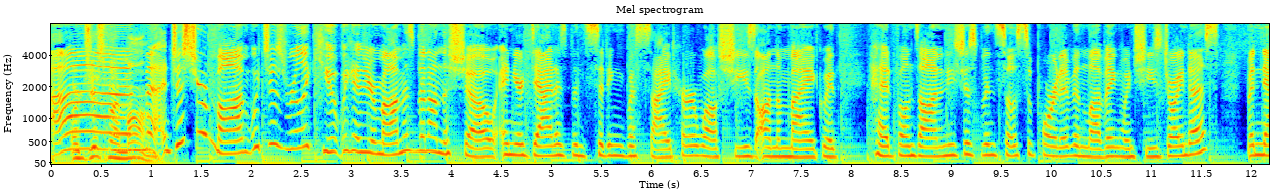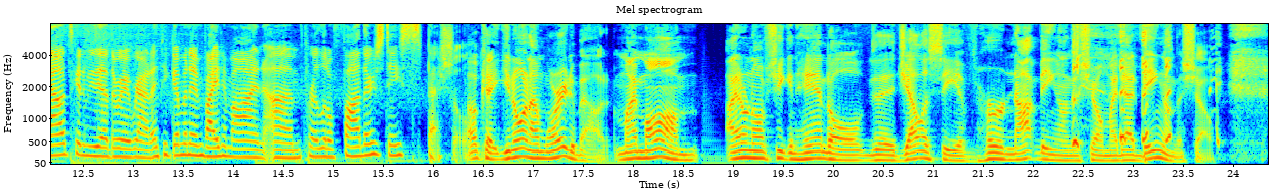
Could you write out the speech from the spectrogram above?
or just my mom? Um, Just your mom, which is really cute because your mom has been on the show and your dad has been sitting beside her while she's on the mic with headphones on. And he's just been so supportive and loving when she's joined us. But now it's going to be the other way around. I think I'm going to invite him on um, for a little Father's Day special. Okay, you know what I'm worried about? My mom, I don't know if she can handle the jealousy of her not being on the show, my dad being on the show.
